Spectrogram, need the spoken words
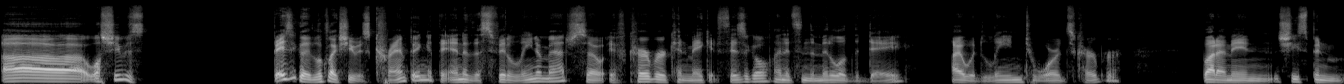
Uh, well, she was basically looked like she was cramping at the end of the Svitolina match. So if Kerber can make it physical and it's in the middle of the day, I would lean towards Kerber. But I mean, she's been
